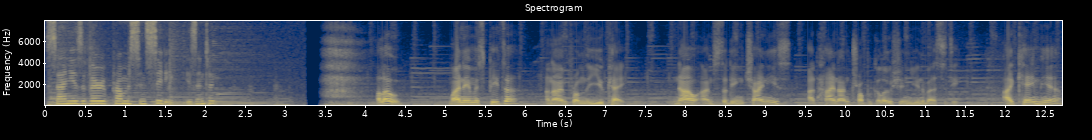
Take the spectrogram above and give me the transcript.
Sanya is a very promising city, isn't it? Hello, my name is Peter and I'm from the UK. Now I'm studying Chinese at Hainan Tropical Ocean University. I came here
